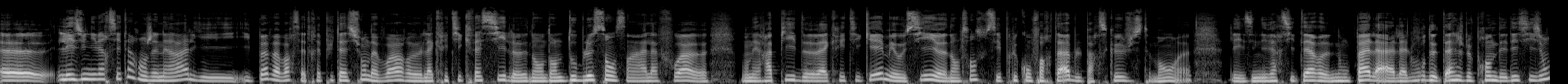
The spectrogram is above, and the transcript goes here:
Euh, les universitaires, en général, ils, peuvent avoir cette réputation d'avoir euh, la critique facile dans, dans le double sens. Hein. À la fois, on est rapide à critiquer, mais aussi dans le sens où c'est plus confortable parce que, justement, les universitaires n'ont pas la, lourde tâche de prendre des décisions.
